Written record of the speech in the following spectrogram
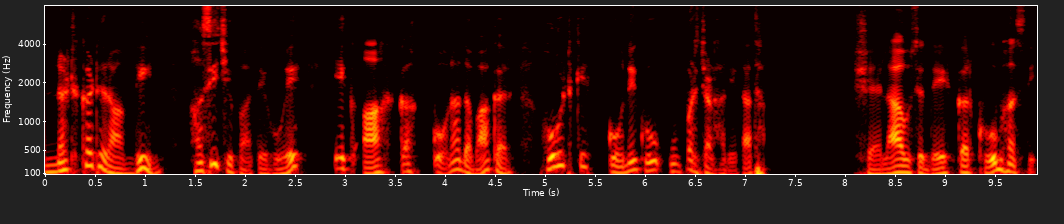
नटखट रामदीन हँसी छिपाते हुए एक आँख का कोना दबाकर होठ के कोने को ऊपर चढ़ा देता था। शैला उसे देखकर खूब हंसती,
